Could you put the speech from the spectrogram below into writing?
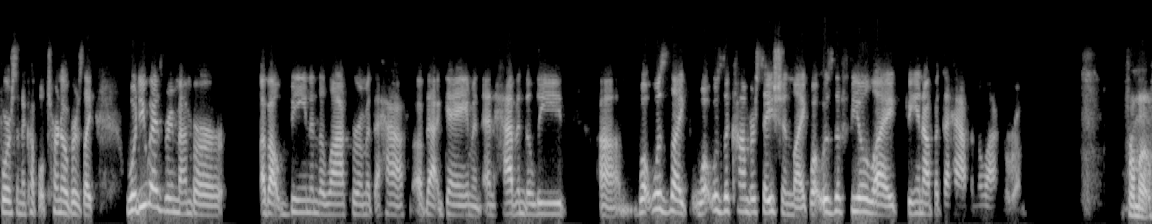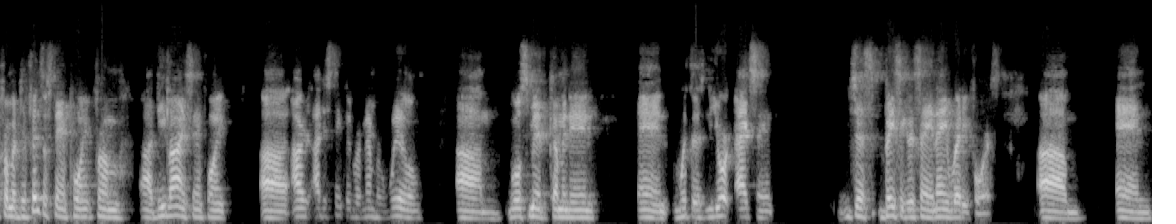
forcing a couple turnovers. Like, what do you guys remember about being in the locker room at the half of that game and, and having the lead? Um, what was like what was the conversation like? What was the feel like being up at the half in the locker room? From a from a defensive standpoint from a D line standpoint uh, I, I distinctly remember will um, will smith coming in and with his new york accent just basically saying they ain't ready for us um, and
